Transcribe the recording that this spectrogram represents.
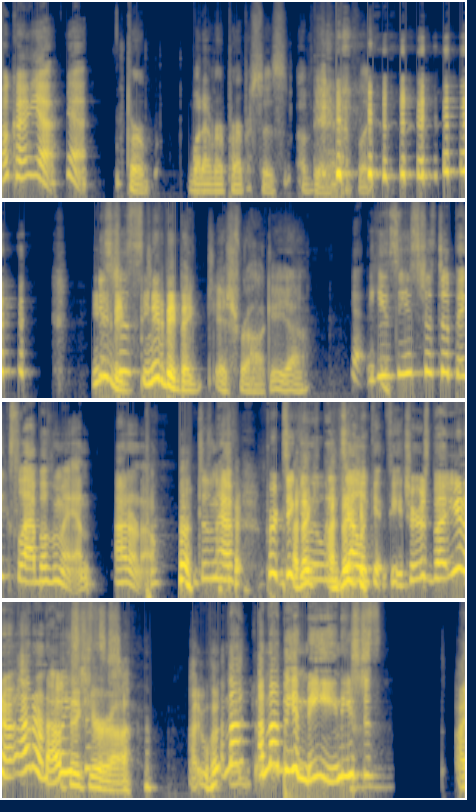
okay, yeah, yeah. for whatever purposes of being an athlete. You need He's to be just- you need to be big-ish for hockey. Yeah. Yeah, he's he's just a big slab of a man. I don't know. It Doesn't have particularly I think- delicate features, but you know, I don't know. I He's think just, you're. uh I, I'm not. I'm not being mean. He's just. I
